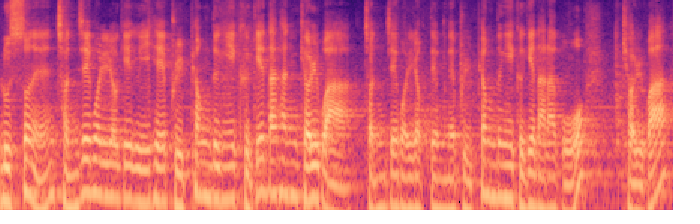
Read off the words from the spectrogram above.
루소는 전제 권력에 의해 불평등이 극에 달한 결과, 전제 권력 때문에 불평등이 극에 달하고 결과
